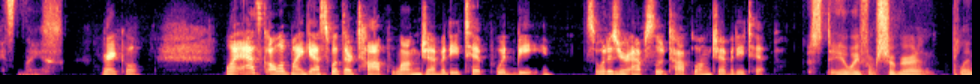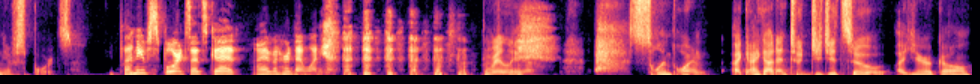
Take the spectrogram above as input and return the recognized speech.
it's nice. Very cool. Well, I ask all of my guests what their top longevity tip would be. So, what is your absolute top longevity tip? Stay away from sugar and plenty of sports. Plenty of sports. That's good. I haven't heard that one yet. really? So important. I, I got into jiu-jitsu a year ago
